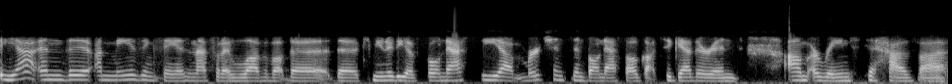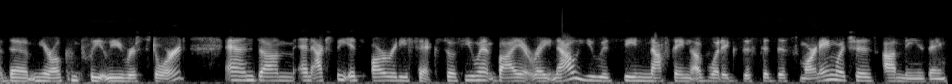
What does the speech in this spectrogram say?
Yeah, and the amazing thing is, and that's what I love about the the community of Bowness, the uh, merchants in Bowness all got together and um, arranged to have uh, the mural completely restored. And um, and actually, it's already fixed. So if you went by it right now, you would see nothing of what existed this morning, which is amazing.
